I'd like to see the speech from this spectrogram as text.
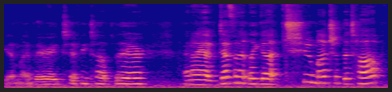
get my very tippy top there. And I have definitely got too much at the top.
